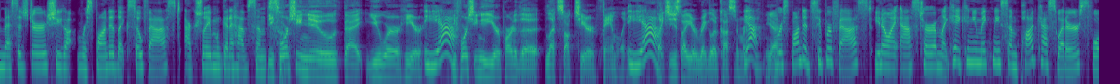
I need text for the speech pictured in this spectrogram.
messaged messaged her. She got responded like so fast. Actually, I'm going to have some. Before she knew that you were here. Yeah. Before she knew you were part of the Let's Talk Cheer family. Yeah. Like she just thought you were a regular customer. Yeah. Yeah. Responded super fast. You know, I asked her, I'm like, hey, can you make me some podcast sweaters for,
